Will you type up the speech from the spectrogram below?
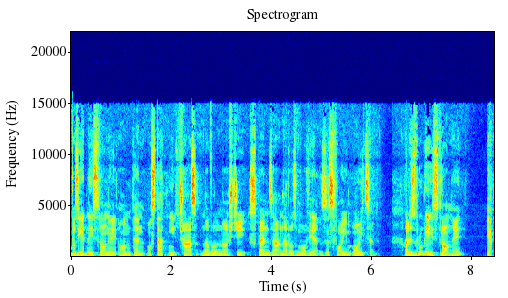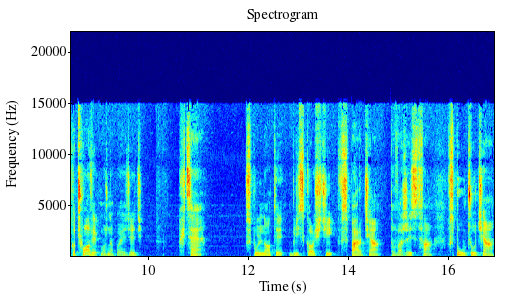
Bo z jednej strony on ten ostatni czas na wolności spędza na rozmowie ze swoim ojcem, ale z drugiej strony, jako człowiek, można powiedzieć, chce wspólnoty, bliskości, wsparcia, towarzystwa, współczucia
